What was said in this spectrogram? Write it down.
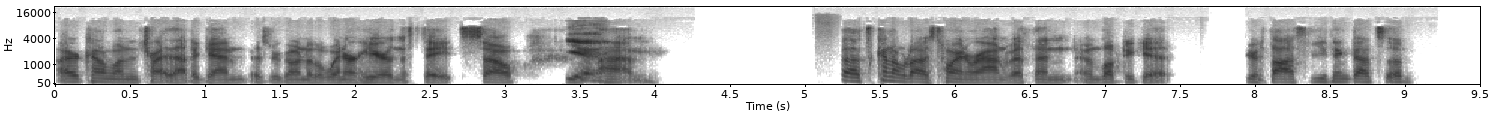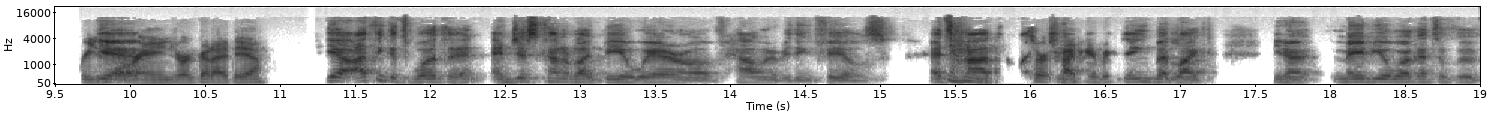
I kind of want to try that again as we go into the winter here in the States. So, yeah. Um, that's kind of what I was toying around with and I'd love to get your thoughts if you think that's a reasonable yeah. range or a good idea yeah, I think it's worth it, and just kind of like be aware of how everything feels. It's mm-hmm. hard to like, track everything, but like you know, maybe your workouts will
